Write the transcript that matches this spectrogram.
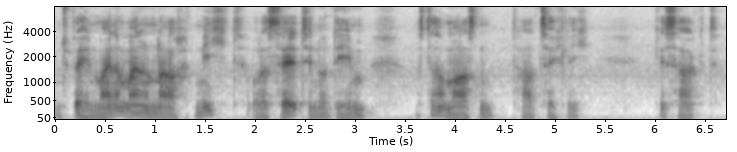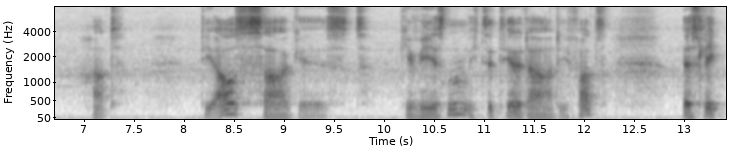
entsprechen meiner Meinung nach nicht oder selten nur dem, was der Hamasen tatsächlich gesagt hat. Die Aussage ist gewesen, ich zitiere da die FAZ, es liegt,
